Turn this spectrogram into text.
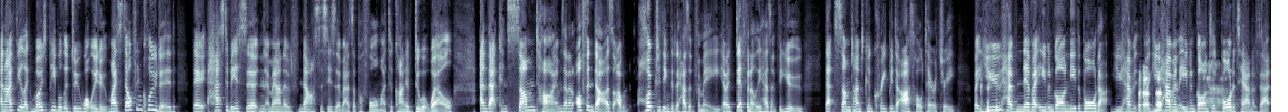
And I feel like most people that do what we do, myself included, there has to be a certain amount of narcissism as a performer to kind of do it well. And that can sometimes, and it often does, I would hope to think that it hasn't for me, and it definitely hasn't for you, that sometimes can creep into asshole territory. But you have never even gone near the border. You haven't you haven't even gone to the border town of that.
